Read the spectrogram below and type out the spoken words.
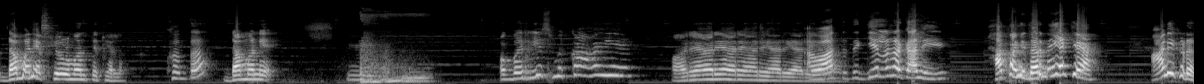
डमान्या खेळ म्हणते त्याला. कोणता? डमान्या हम्म. अग बाई रेशमी काय आहे? अरे अरे अरे अरे अरे अरे अहो आता ते गेलं ना खाली. हाताने धर नाही क्या? आणि इकडं.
